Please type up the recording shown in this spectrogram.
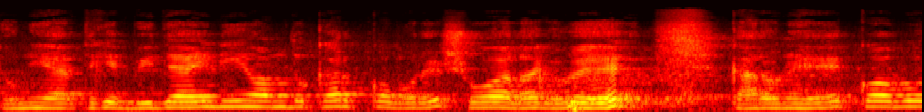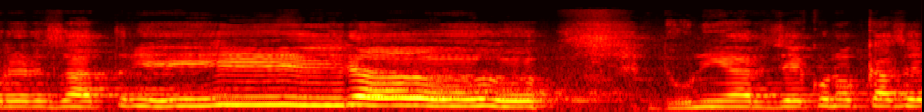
দুনিয়ার থেকে বিদায় নিয়ে অন্ধকার কবরে শোয়া লাগবে। কারণ হে কবরের যাত্রীরা, দুনিয়ার যে কোনো কাজে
